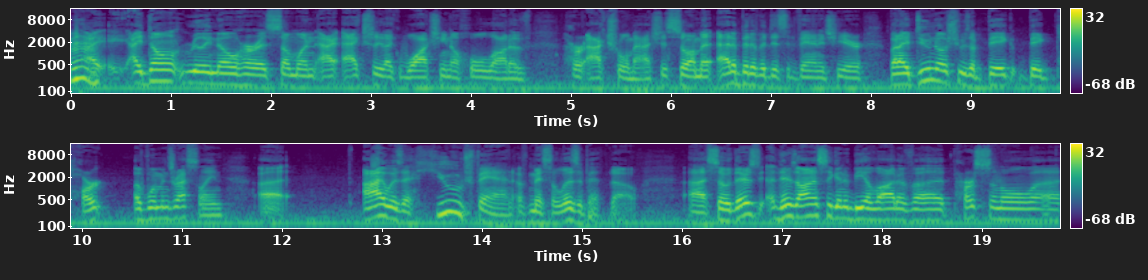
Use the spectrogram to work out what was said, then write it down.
I I don't really know her as someone actually like watching a whole lot of her actual matches, so I'm at a bit of a disadvantage here. But I do know she was a big big part of women's wrestling. Uh, I was a huge fan of Miss Elizabeth, though. Uh, so there's there's honestly going to be a lot of uh, personal uh,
